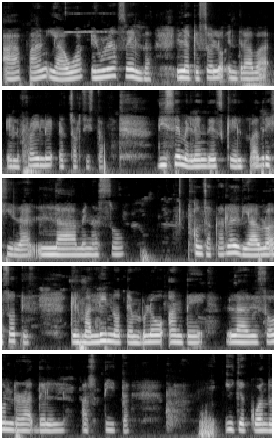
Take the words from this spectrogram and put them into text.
a pan y agua en una celda en la que solo entraba el fraile exorcista. Dice Meléndez que el padre Gila la amenazó con sacarle al diablo azotes, que el maligno tembló ante la deshonra del azotita, y que cuando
